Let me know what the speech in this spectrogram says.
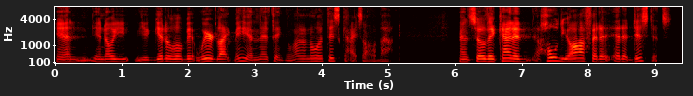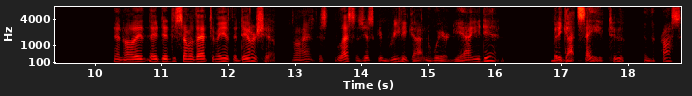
And, you know, you, you get a little bit weird like me, and they think, well, I don't know what this guy's all about. And so they kind of hold you off at a, at a distance. You know, they, they did some of that to me at the dealership. Well, this Les has just really gotten weird. Yeah, he did. But he got saved too in the process.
